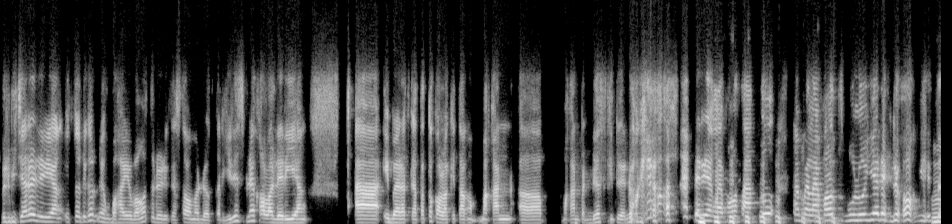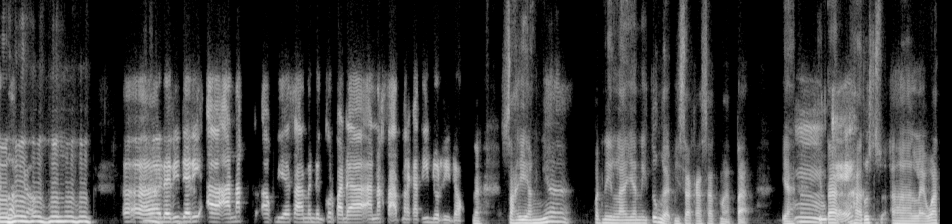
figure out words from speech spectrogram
berbicara dari yang itu kan yang bahaya banget udah dikasih tahu sama dokter. Jadi sebenarnya kalau dari yang uh, ibarat kata tuh kalau kita makan uh, makan pedas gitu ya dok ya dari yang level 1 sampai level 10-nya deh dok gitu. Mm -hmm. Uh, dari dari uh, anak kebiasaan mendengkur pada anak saat mereka tidur nih dok. Nah sayangnya penilaian itu nggak bisa kasat mata ya hmm, kita okay. harus uh, lewat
